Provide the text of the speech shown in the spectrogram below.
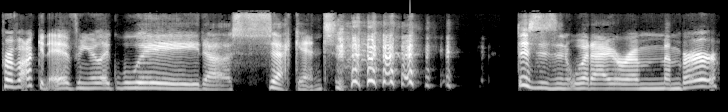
provocative, and you're like, wait a second, this isn't what I remember.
